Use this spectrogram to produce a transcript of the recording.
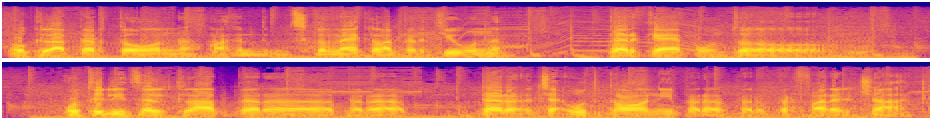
o Clapper Tone, ma secondo me è Clapper Tune perché appunto utilizza il clapper per, per, cioè Tony per, per, per, fare il chuck.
